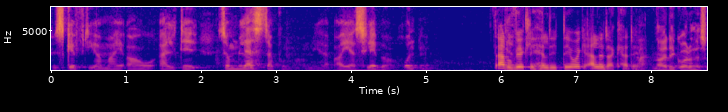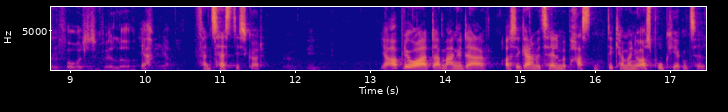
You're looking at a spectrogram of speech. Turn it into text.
beskæftiger mig, og alt det, som laster på mig, og jeg slæber rundt med mig. Der er du virkelig heldig. Det er jo ikke alle, der kan det. Nej. Nej, det er godt at have sådan et forhold til sine forældre. Fantastisk godt. Jeg oplever, at der er mange, der også gerne vil tale med præsten. Det kan man jo også bruge kirken til.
